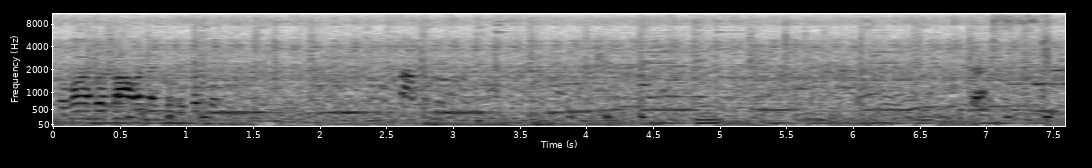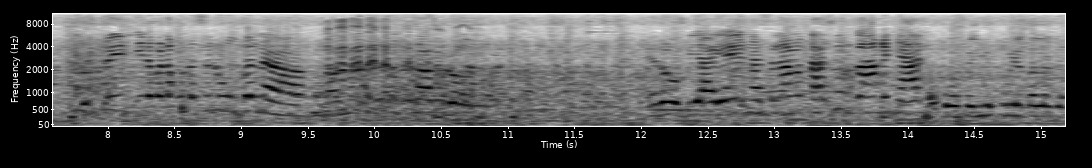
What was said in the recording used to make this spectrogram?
Baka baba ako ng ganito po. Ito, hindi naman ako nasunugan ah. Mamaya ako sa abroad. Pero biyaya, nasalamat tayo sa akin yan. Opo, sa inyo po yan talaga.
